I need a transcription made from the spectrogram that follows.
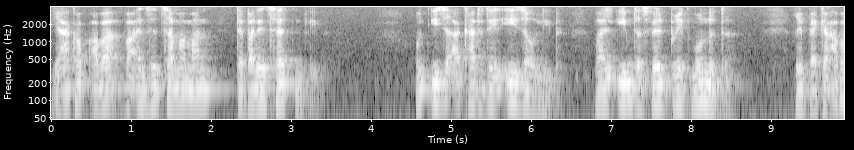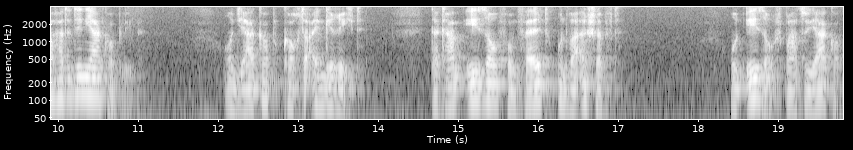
Jakob aber war ein sittsamer Mann, der bei den Zelten blieb. Und Isaak hatte den Esau lieb, weil ihm das Wildbret mundete. Rebekka aber hatte den Jakob lieb. Und Jakob kochte ein Gericht. Da kam Esau vom Feld und war erschöpft. Und Esau sprach zu Jakob,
